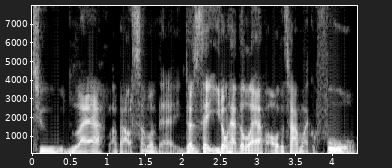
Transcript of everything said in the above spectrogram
to laugh about some of that, it doesn't say you don't have to laugh all the time like a fool,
